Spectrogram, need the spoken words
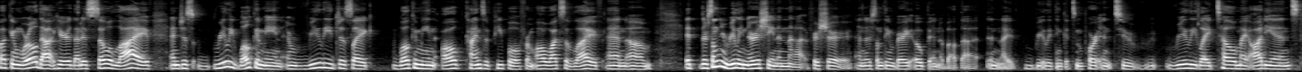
fucking world out here that is so alive and just really welcoming and really just like welcoming all kinds of people from all walks of life. And um it, there's something really nourishing in that for sure. And there's something very open about that. And i really think it's important to re- really like tell my audience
